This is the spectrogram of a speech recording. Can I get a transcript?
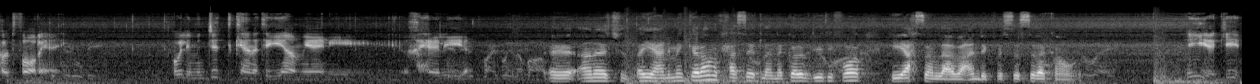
COD four يعني. هو اللي من جد كانت أيام يعني خيالية. إيه، أنا ش- أي يعني من كلامك حسيت لأن Call of Duty 4 هي أحسن لعبة عندك في السلسلة كامل هي أكيد.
